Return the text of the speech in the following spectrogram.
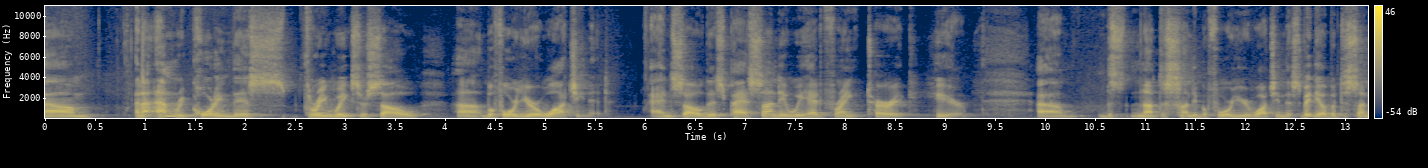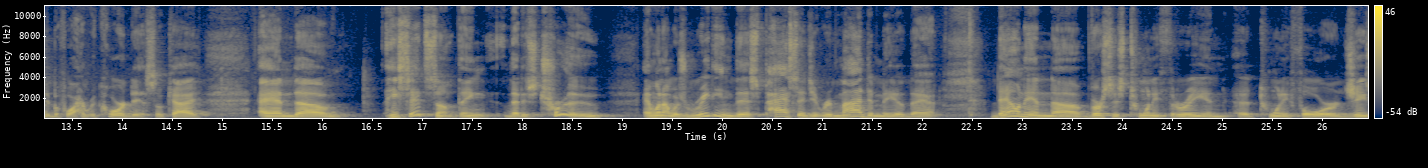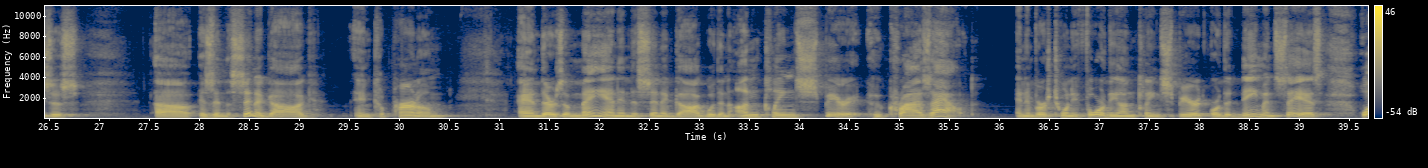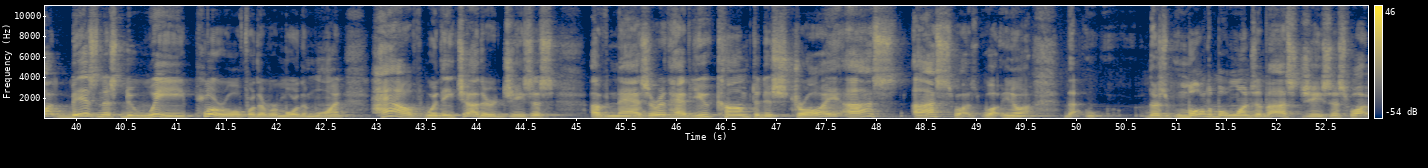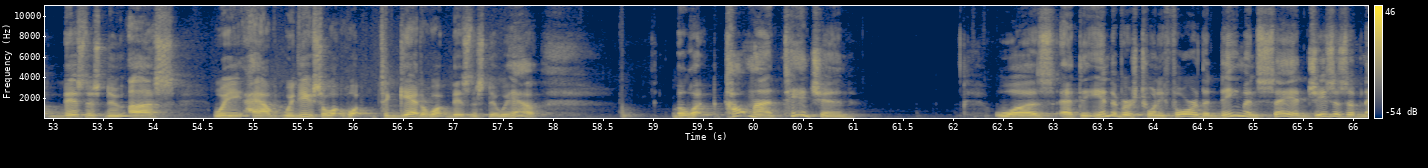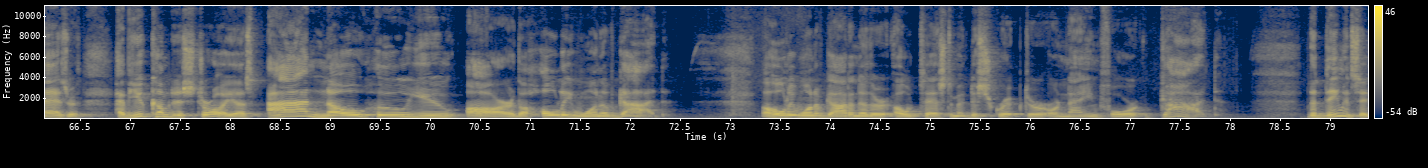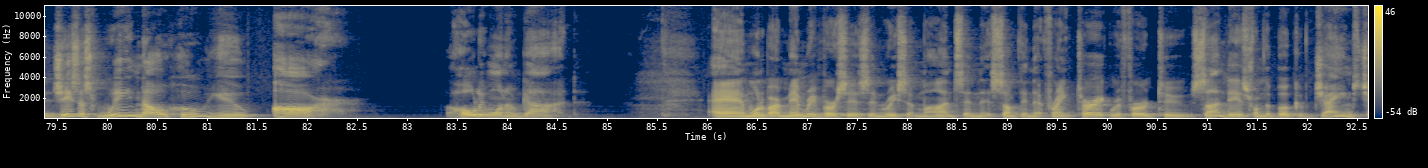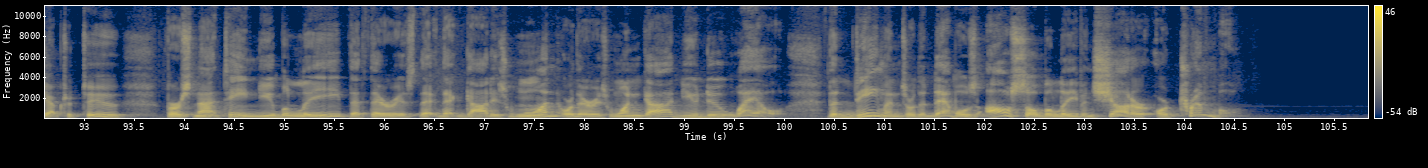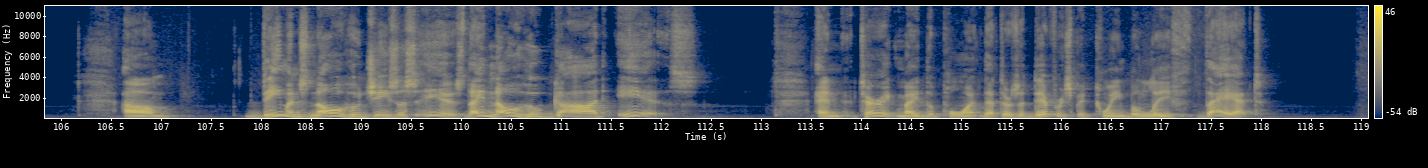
Um, and I, am recording this three weeks or so uh, before you're watching it. And so this past Sunday, we had Frank Turek here. Um, this, not the Sunday before you're watching this video, but the Sunday before I record this, okay? And um, he said something that is true. And when I was reading this passage, it reminded me of that. Down in uh, verses 23 and uh, 24, Jesus uh, is in the synagogue in Capernaum, and there's a man in the synagogue with an unclean spirit who cries out. And in verse 24, the unclean spirit or the demon says, What business do we, plural, for there were more than one, have with each other, Jesus of Nazareth? Have you come to destroy us? Us? What, what you know, the, there's multiple ones of us, Jesus. What business do us we have with you? So what, what together, what business do we have? But what caught my attention was at the end of verse 24, the demon said, Jesus of Nazareth, have you come to destroy us? I know who you are, the Holy One of God. The Holy One of God, another Old Testament descriptor or name for God. The demon said, Jesus, we know who you are, the Holy One of God. And one of our memory verses in recent months, and it's something that Frank Turek referred to Sunday, is from the book of James, chapter 2, verse 19. You believe that there is that, that God is one or there is one God, you do well. The demons or the devils also believe and shudder or tremble. Um, demons know who Jesus is, they know who God is. And Turek made the point that there's a difference between belief that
